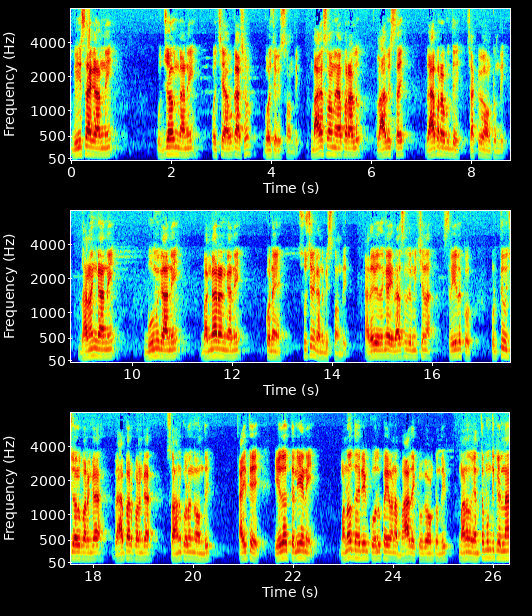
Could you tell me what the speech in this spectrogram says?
వీసా కానీ ఉద్యోగం కానీ వచ్చే అవకాశం గోచరిస్తోంది. భాగస్వామ్య వ్యాపారాలు లాభిస్తాయి. వ్యాపార అభివృద్ధి చక్కగా ఉంటుంది. ధనం కానీ భూమి కానీ బంగారాన్ని కానీ కొనే సూచన కనిపిస్తోంది. అదేవిధంగా ఈ రాశిలో జన్మించిన స్త్రీలకు వృత్తి ఉద్యోగాల పరంగా వ్యాపార పరంగా సానుకూలంగా ఉంది. అయితే ఏదో తెలియని మనోధైర్యం కోల్పోయే అన్న బాధ ఎక్కువగా ఉంటుంది. మనం ఎంత ముందుకు వెళ్ళినా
